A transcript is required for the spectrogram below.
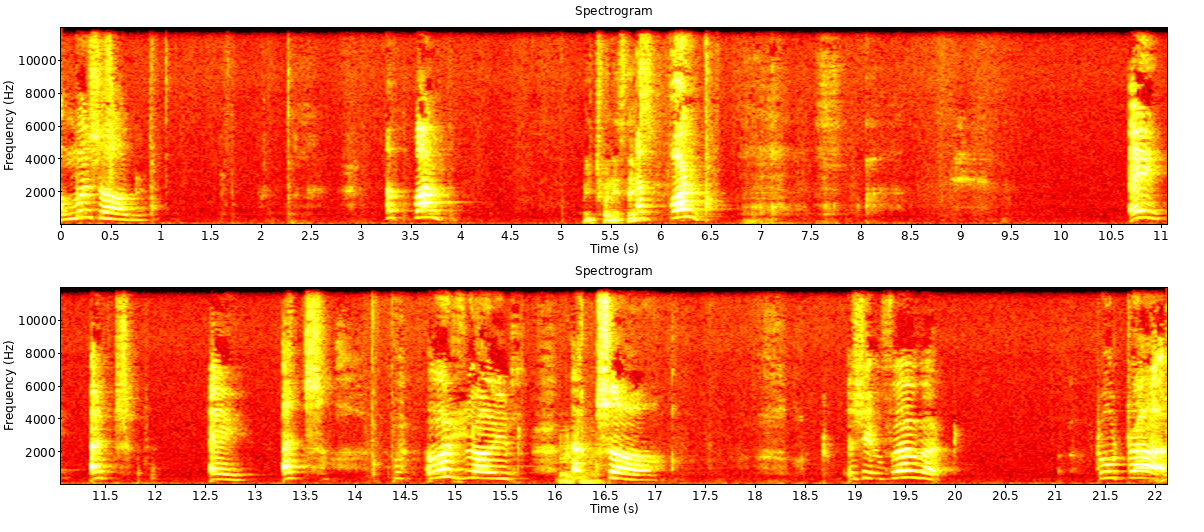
Amazon. Red line. Exa. Is it favorite? Total.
